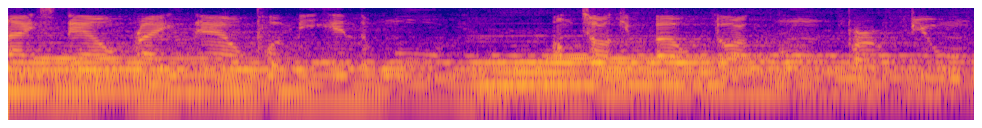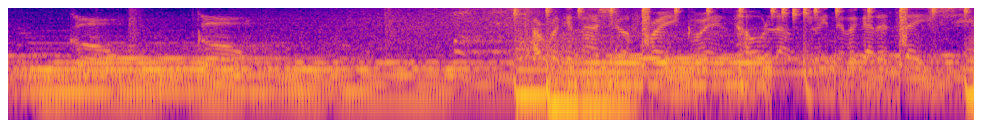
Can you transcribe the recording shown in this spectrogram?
Lights down right now, put me in the mood. I'm talking about dark room perfume. Go, go. I recognize your fragrance. Hold up, you ain't never gotta say shit.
